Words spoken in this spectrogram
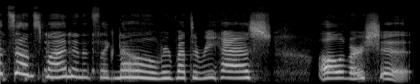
that sounds fun. And it's like, no, we're about to rehash all of our shit.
